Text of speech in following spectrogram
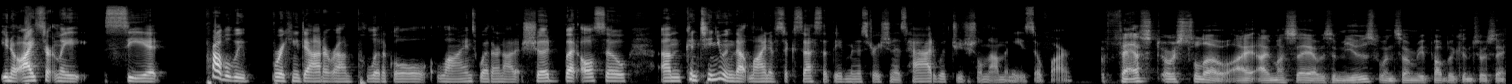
you know, I certainly see it probably breaking down around political lines, whether or not it should, but also um, continuing that line of success that the administration has had with judicial nominees so far. Fast or slow? I, I must say, I was amused when some Republicans were saying,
